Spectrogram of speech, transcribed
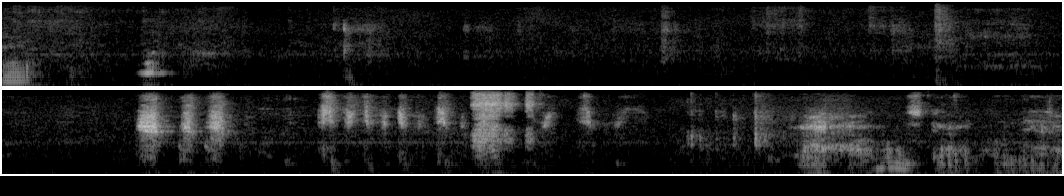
Uh, What's going on here?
